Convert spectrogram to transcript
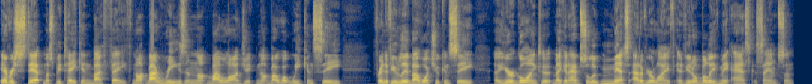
Every step must be taken by faith, not by reason, not by logic, not by what we can see. Friend, if you live by what you can see, uh, you're going to make an absolute mess out of your life. And if you don't believe me, ask Samson.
